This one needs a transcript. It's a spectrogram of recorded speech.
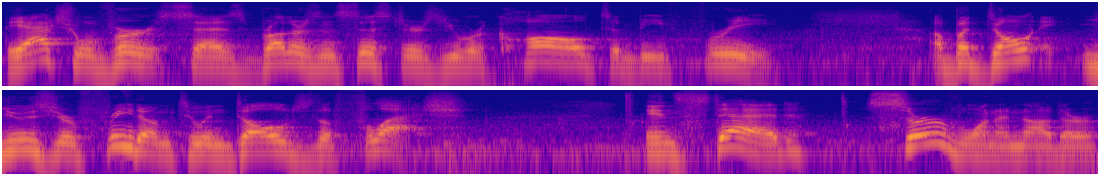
The actual verse says, "Brothers and sisters, you were called to be free, uh, but don't use your freedom to indulge the flesh. Instead, serve one another.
